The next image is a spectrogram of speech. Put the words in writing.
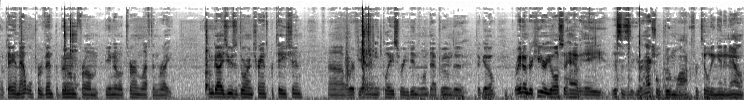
okay? And that will prevent the boom from being able to turn left and right. Some guys use it during transportation, uh, or if you had any place where you didn't want that boom to, to go. Right under here, you also have a, this is your actual boom lock for tilting in and out.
